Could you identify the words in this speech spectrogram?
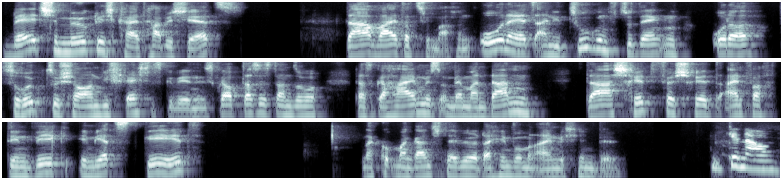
welche Möglichkeit habe ich jetzt, da weiterzumachen, ohne jetzt an die Zukunft zu denken oder zurückzuschauen, wie schlecht es gewesen ist. Ich glaube, das ist dann so das Geheimnis. Und wenn man dann da Schritt für Schritt einfach den Weg im Jetzt geht, dann kommt man ganz schnell wieder dahin, wo man eigentlich hin will. Genau.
